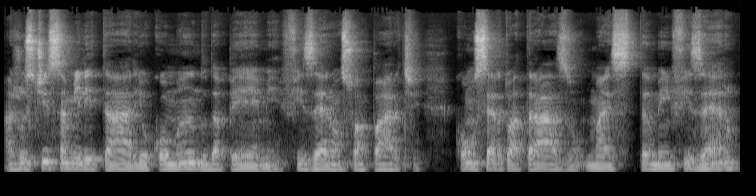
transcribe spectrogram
A justiça militar e o comando da PM fizeram a sua parte com certo atraso, mas também fizeram.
